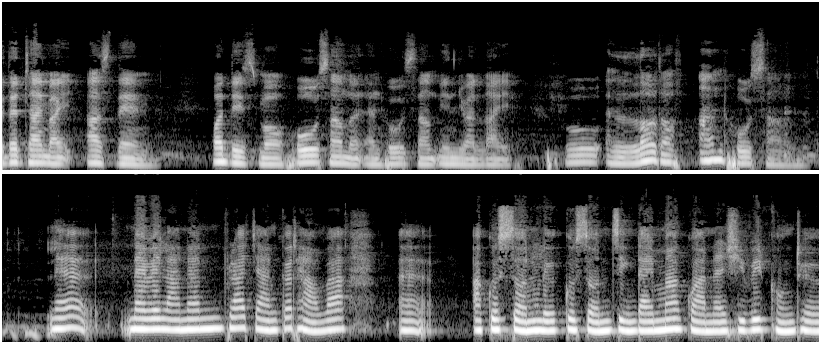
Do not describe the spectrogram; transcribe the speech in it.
at that time I asked them, what is more wholesome and unwholesome in your life? Oh, a lot of unwholesome. และในเวลานั้นพระอาจารย์ก็ถามว่าเอ่ออกุศลหรือกุศลสิ่งใดมากกว่าในชีวิตของเธอ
